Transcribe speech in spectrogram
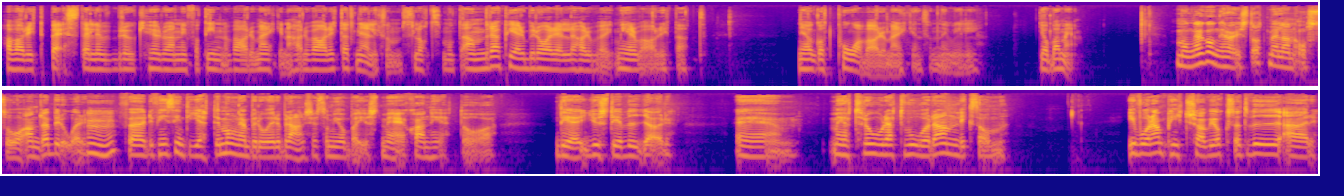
har varit bäst? Eller bruk, hur har ni fått in varumärkena? Har det varit att ni har liksom slåtts mot andra PR-byråer eller har det mer varit att ni har gått på varumärken som ni vill jobba med? Många gånger har det stått mellan oss och andra byråer. Mm. För det finns inte jättemånga byråer i branschen som jobbar just med skönhet och det, just det vi gör. Eh, men jag tror att våran liksom i våran pitch har vi också att vi är,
